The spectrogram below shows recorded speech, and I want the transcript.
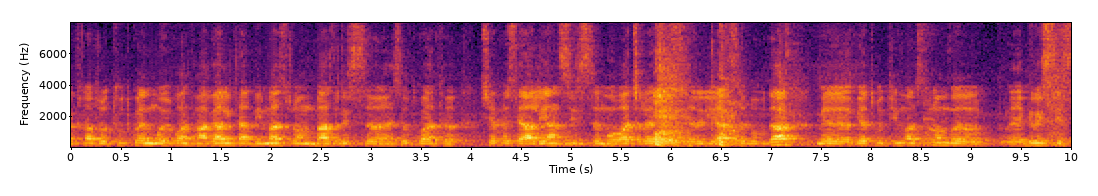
გითხრათ, რომ თუ თქვენ მოიყვანთ მაგალითად იმას, რომ ბაზრის ესე ვთქვათ, შეფესე ალიანსის მოვაჭრეების წერილი არსებობდა, მე გეტყვით იმას, რომ ეგრისის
